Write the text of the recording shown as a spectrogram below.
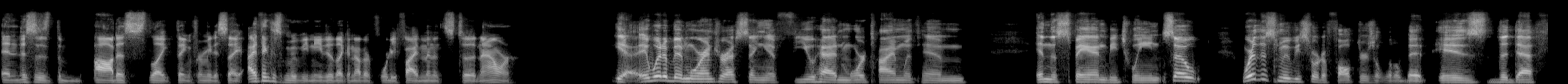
and this is the oddest like thing for me to say. I think this movie needed like another 45 minutes to an hour. Yeah, it would have been more interesting if you had more time with him in the span between. So where this movie sort of falters a little bit is the death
